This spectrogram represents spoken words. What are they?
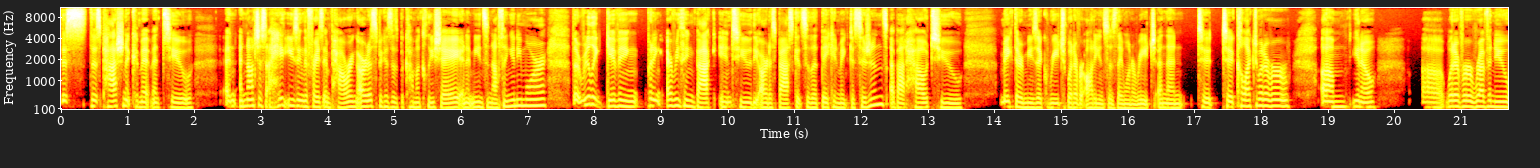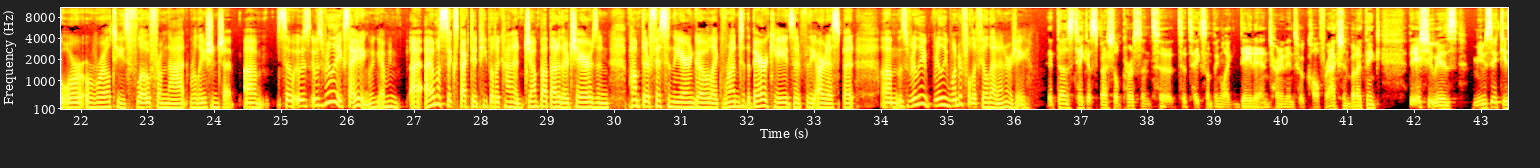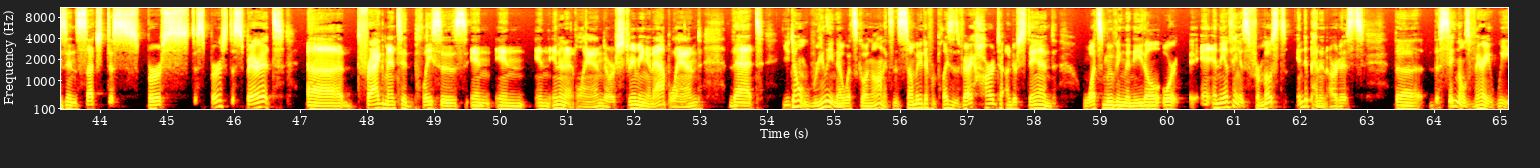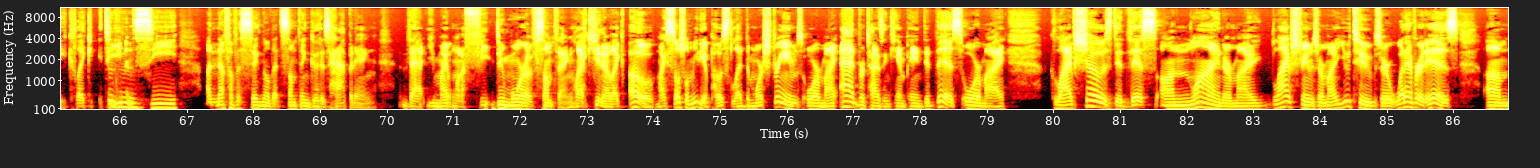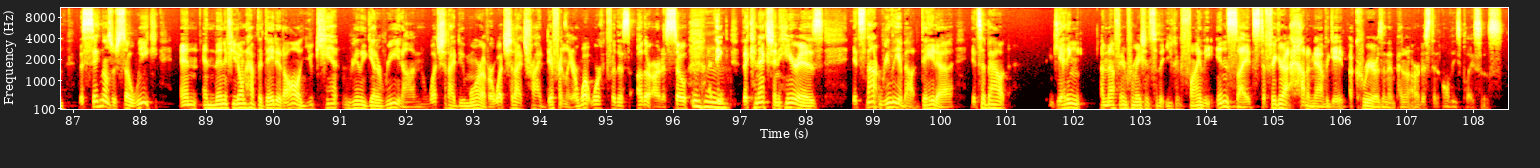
this this passionate commitment to and, and not just I hate using the phrase empowering artists because it's become a cliche and it means nothing anymore, but really giving putting everything back into the artist basket so that they can make decisions about how to make their music reach whatever audiences they want to reach and then to to collect whatever um, you know uh, whatever revenue or, or royalties flow from that relationship. Um, so it was it was really exciting. I mean, I, I almost expected people to kind of jump up out of their chairs and pump their fists in the air and go like run to the barricades for the artists. But um, it was really really wonderful to feel that energy. it does take a special person to to take something like data and turn it into a call for action. But I think the issue is music is in such disperse, disperse, disparate, uh, fragmented places in in in internet land or streaming and app land that you don't really know what's going on. It's in so many different places. It's very hard to understand what's moving the needle. Or and the other thing is for most independent artists the the signal's very weak. Like to mm-hmm. even see enough of a signal that something good is happening that you might want to fe- do more of something like you know like oh my social media post led to more streams or my advertising campaign did this or my live shows did this online or my live streams or my youtubes or whatever it is um, the signals are so weak and and then if you don't have the data at all you can't really get a read on what should i do more of or what should i try differently or what worked for this other artist so mm-hmm. i think mm-hmm. the connection here is it's not really about data it's about getting enough information so that you can find the insights to figure out how to navigate a career as an independent artist in all these places.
